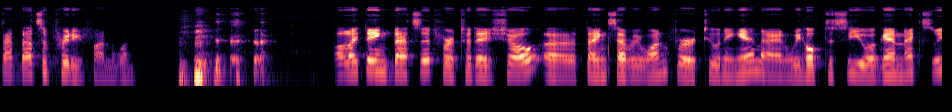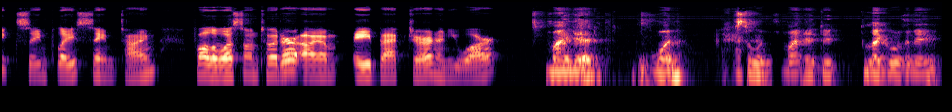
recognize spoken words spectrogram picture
that that's a pretty fun one. well, I think that's it for today's show. Uh, thanks everyone for tuning in, and we hope to see you again next week, same place, same time. Follow us on Twitter. I am a backjern, and you are Minehead one. Still waiting for Minehead to let go of the name.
